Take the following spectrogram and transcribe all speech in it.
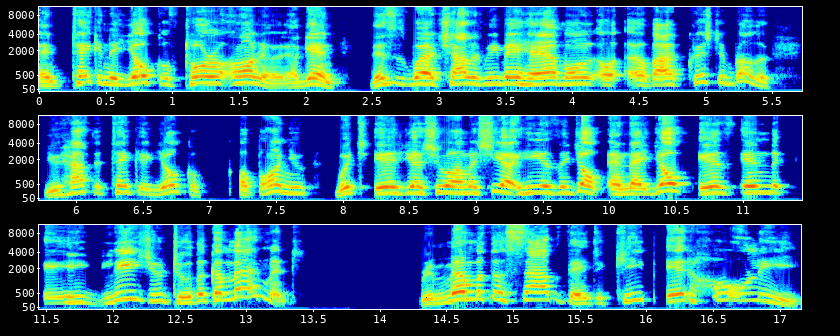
and taken the yoke of Torah on it. Again, this is where a challenge we may have on, on of our Christian brothers. You have to take a yoke of, upon you, which is Yeshua Mashiach. He is the yoke, and that yoke is in the he leads you to the commandment. Remember the Sabbath day to keep it holy.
